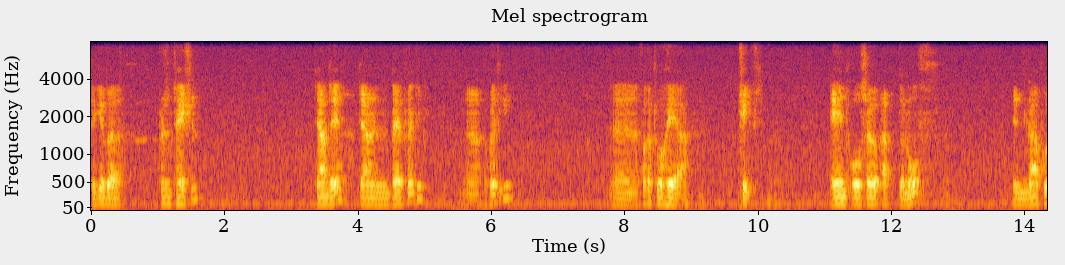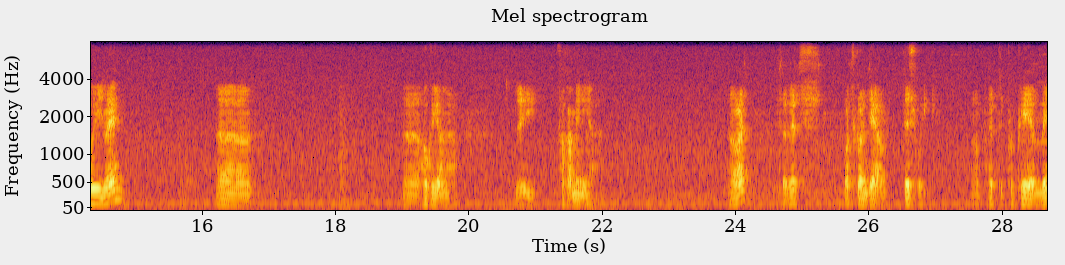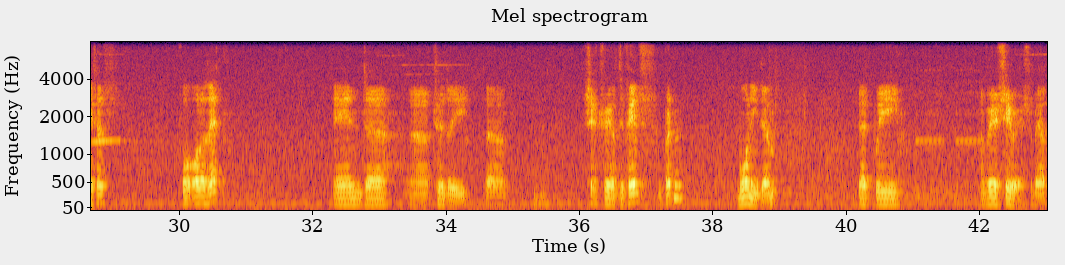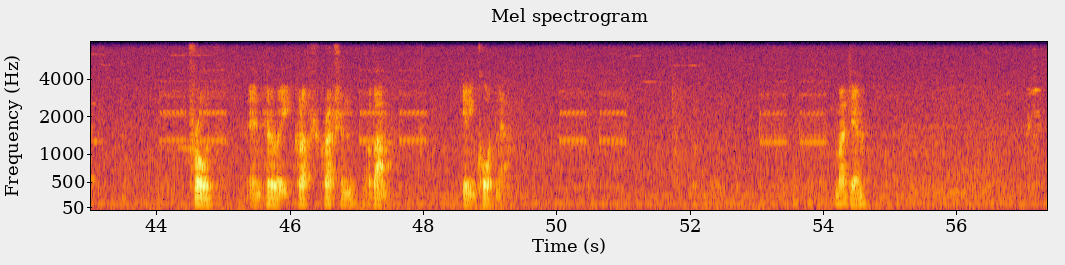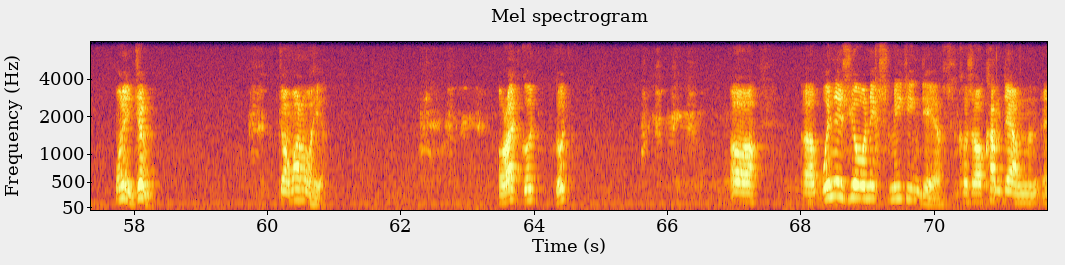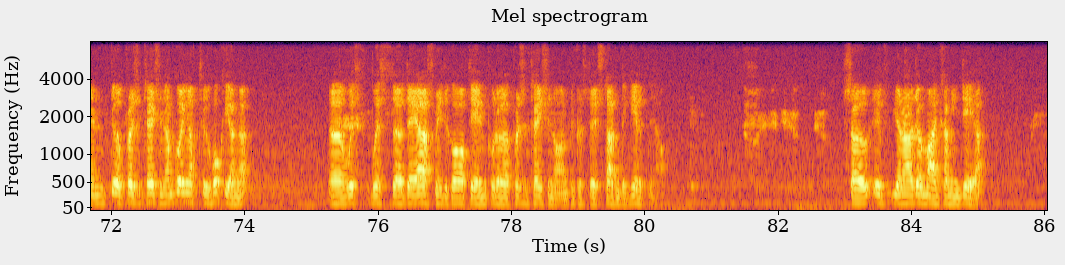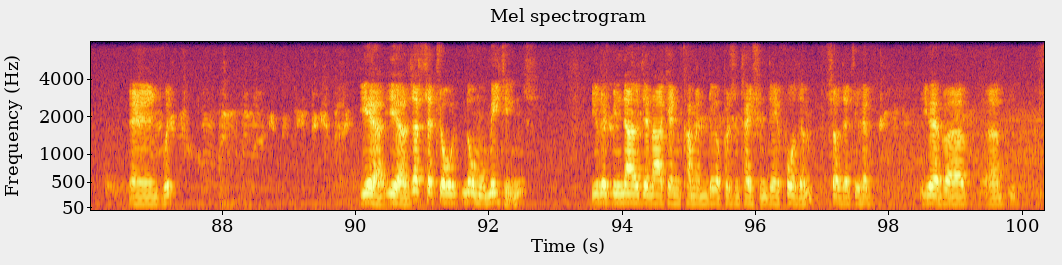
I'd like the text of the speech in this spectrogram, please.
to give a presentation down there, down in Bay Plenty, uh, Opotiki, uh, Whakatohea chiefs and also up the north in Ngāpuhi land, uh, uh, Hokianga, the Whakamenia. Alright, so that's what's going down this week. I have to prepare letters for all of that and uh, uh, to the uh, Secretary of Defence, Britain, warning them that we are very serious about fraud and Hillary corruption Obama getting caught now. On, Jim. Morning, Jim. John Wanoa here. All right, good, good. Uh, uh, when is your next meeting there? Because I'll come down and, and, do a presentation. I'm going up to Hokianga. Uh, with with uh, they asked me to go up there and put a presentation on because they're starting to get it now. So if you know, I don't mind coming there. And with yeah, yeah, that's at your normal meetings. You let me know, then I can come and do a presentation there for them, so that you have you have uh, uh,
